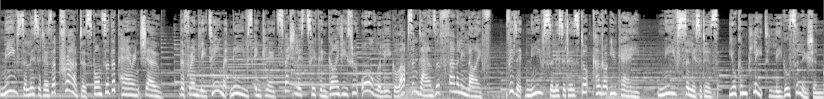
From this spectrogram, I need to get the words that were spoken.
Neve Solicitors are proud to sponsor The Parent Show. The friendly team at Neves includes specialists who can guide you through all the legal ups and downs of family life. Visit nevesolicitors.co.uk. Neves Solicitors, your complete legal solution.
